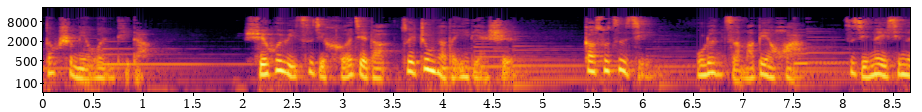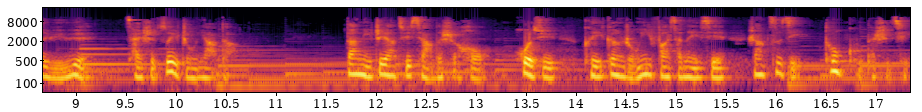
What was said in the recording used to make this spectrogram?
都是没有问题的。学会与自己和解的最重要的一点是，告诉自己，无论怎么变化，自己内心的愉悦才是最重要的。当你这样去想的时候，或许可以更容易放下那些让自己痛苦的事情。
